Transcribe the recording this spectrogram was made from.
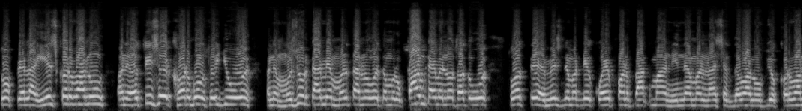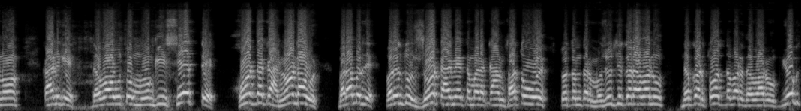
તો પેલા એ જ કરવાનું અને અતિશય ખર બહુ થઈ ગયું હોય અને મજૂર ટાઈમે મળતા ન હોય, તમારું કામ ટાઈમે ન થતું હોય, તો તે હંમેશને માટે કોઈ પણ પાકમાં નિંદામણ નાશક દવાનો ઉપયોગ કરવાનો. કારણ કે દવાઓ તો મોંઘી છે જ તે, સો નો ડાઉટ બરાબર છે? પરંતુ જો ટાઈમે તમારે કામ થતું હોય, તો તમે મજૂરથી કરાવવાનું, નકર તો જ તમારે દવાનો ઉપયોગ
